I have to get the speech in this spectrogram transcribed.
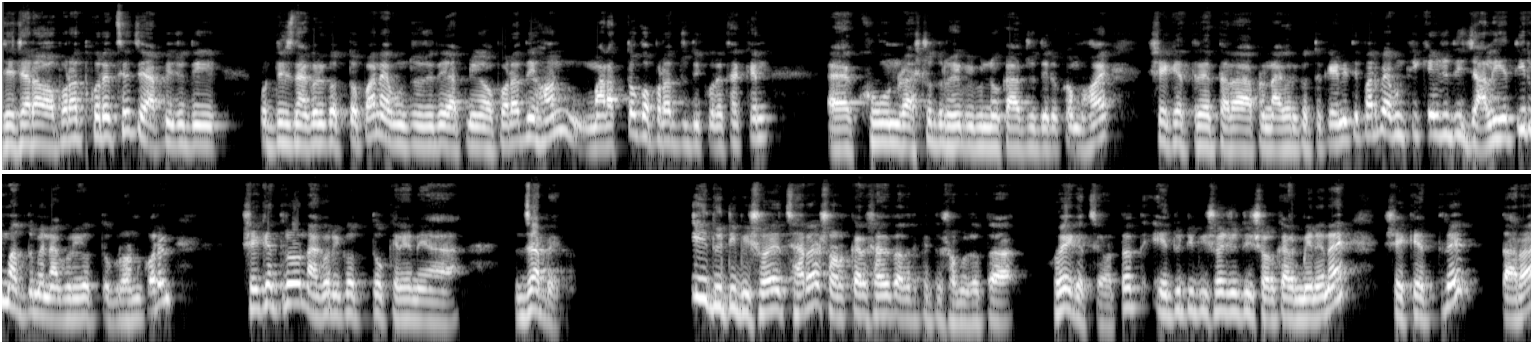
যে যারা অপরাধ করেছে, যে আপনি যদি পর্তুগিজ নাগরিকত্ব পান এবং যদি আপনি অপরাধী হন, মারাত্মক অপরাধ যদি করে থাকেন খুন, রাষ্ট্রদ্রোহী, বিভিন্ন কাজ যদি এরকম হয়, সেক্ষেত্রে তারা আপনার নাগরিকত্ব কেড়ে নিতে পারবে এবং কি কেউ যদি জালিয়াতির মাধ্যমে নাগরিকত্ব গ্রহণ করেন, সেক্ষেত্রেও নাগরিকত্ব কেড়ে নেওয়া যাবে। এই দুটি বিষয় ছাড়া সরকারের সাথে তাদের কিন্তু সমঝোতা হয়ে গেছে। অর্থাৎ এই দুটি বিষয় যদি সরকার মেনে নেয়, সেক্ষেত্রে তারা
